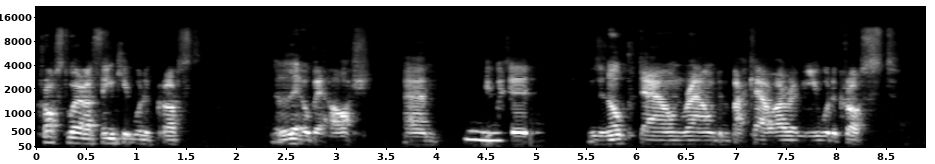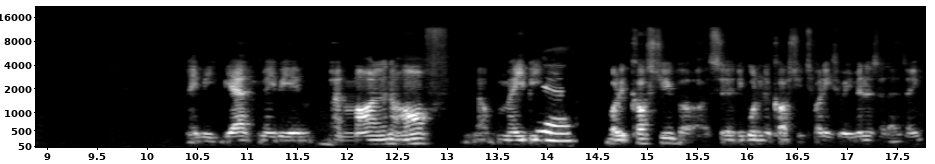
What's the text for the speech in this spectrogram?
crossed where I think it would have crossed, a little bit harsh. Um, it was a it was an up, down, round, and back out. I reckon you would have crossed maybe yeah, maybe a mile and a half. That maybe Yeah. what it cost you, but it certainly wouldn't have cost you 23 minutes. I don't think.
